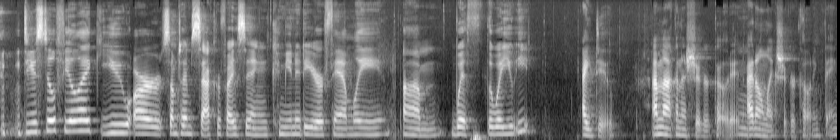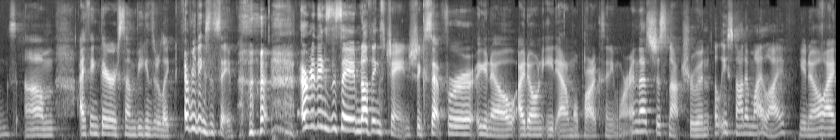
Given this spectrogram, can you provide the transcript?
Do you still feel like you are sometimes sacrificing community or family um, with the way you eat? I do. I'm not going to sugarcoat it. Mm. I don't like sugarcoating things. Um, I think there are some vegans that are like, everything's the same. everything's the same, nothing's changed, except for, you know, I don't eat animal products anymore. And that's just not true, and at least not in my life. You know, I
